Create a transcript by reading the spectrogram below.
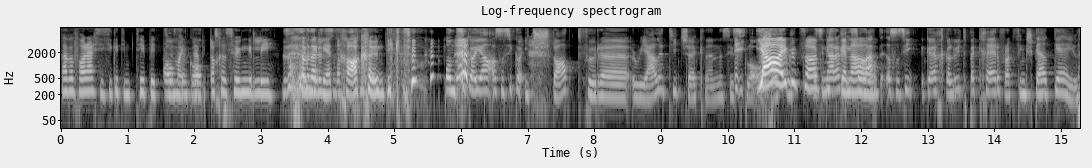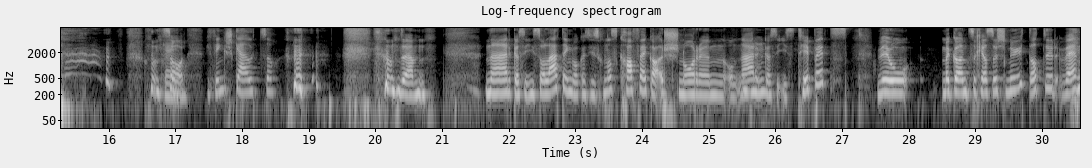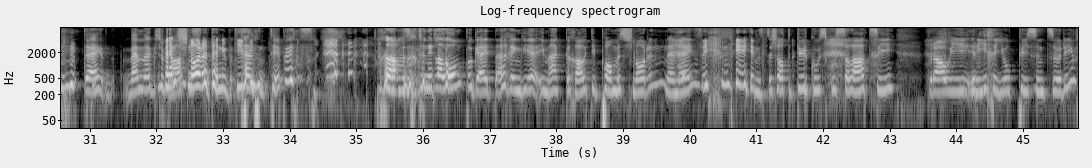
Aber vorher sind sie gerade im Tibet. Oh mein Gott. doch ein Hüngerli. Das haben wir doch angekündigt. Und sie gehen ja, also sie gehen in die Stadt für einen Reality-Check, nennen sie es, glaube ja, irgendwie so Also sie, genau. so Läden- also sie gehen Leute bekehren und fragen, findest du Geld geil? und so, Geil. wie findest du Geld so? und ähm, dann gehen sie in so Läden, irgendwo gehen sie sich noch einen Kaffee erschnorren und dann Mhm. gehen sie ins Tibbets, weil man gönnt sich ja sonst nichts, oder? Wenn, der, wenn man schon Wenn schnorren, dann im Tibet. dann Tibbets. Dann lässt man sich dann nicht lumpen und geht dann irgendwie im Ecken kalte Pommes schnorren. Nein, nein. Sicher nicht. muss dann schon der teure Couscous-Salat sein. Für alle reichen Yuppies in Zürich.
